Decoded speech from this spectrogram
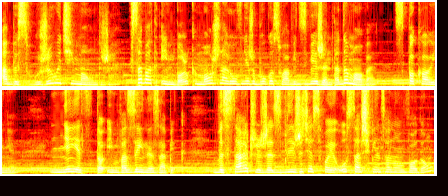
aby służyły Ci mądrze. W Sabat Imbolc można również błogosławić zwierzęta domowe. Spokojnie, nie jest to inwazyjny zabieg. Wystarczy, że zwilżycie swoje usta święconą wodą,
